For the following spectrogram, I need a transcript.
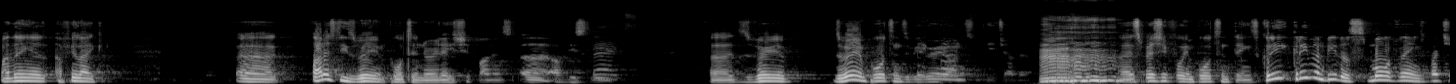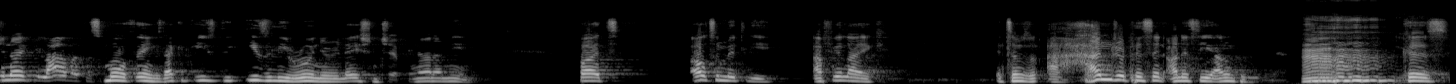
my thing is, I feel like uh, honesty is very important in a relationship. Honest, uh, obviously, uh, it's very, it's very important to be very honest with each other, uh, especially for important things. Could could even be the small things, but you know, if you lie about the small things, that could easily easily ruin your relationship. You know what I mean? But ultimately, I feel like in terms of a hundred percent honesty, I don't believe in that. Because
